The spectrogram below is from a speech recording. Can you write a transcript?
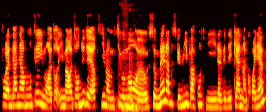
pour la dernière montée. Ils m'ont atten- il m'a attendu d'ailleurs, Tim, un petit moment euh, au sommet là, parce que lui, par contre, il avait des cannes incroyables.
